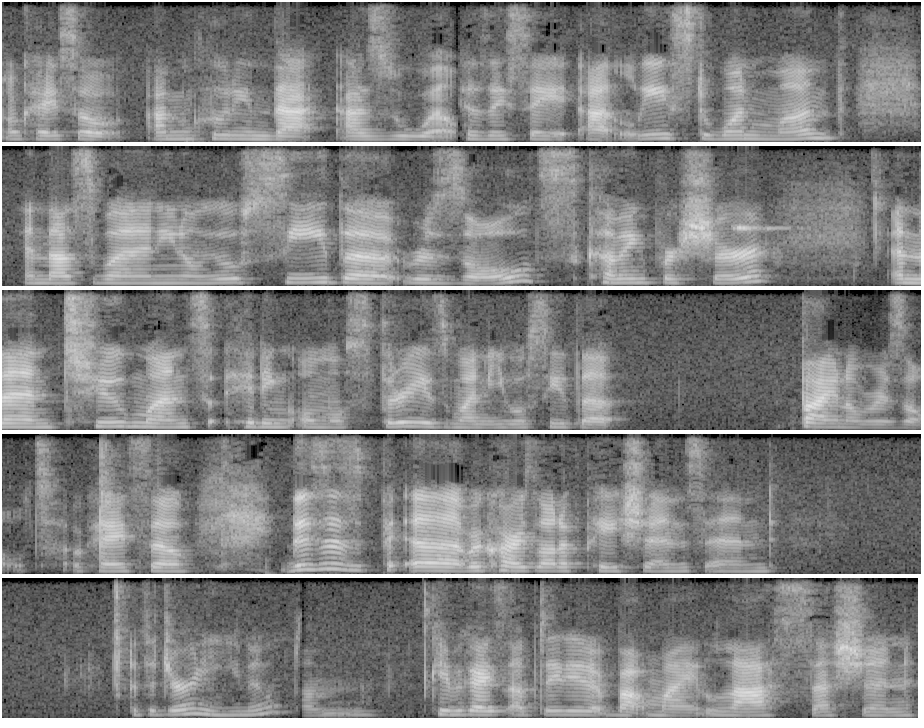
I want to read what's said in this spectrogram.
okay so i'm including that as well because they say at least one month and that's when you know you'll see the results coming for sure. And then two months hitting almost three is when you will see the final result okay? So this is uh, requires a lot of patience and it's a journey you know? Um keep you guys updated about my last session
